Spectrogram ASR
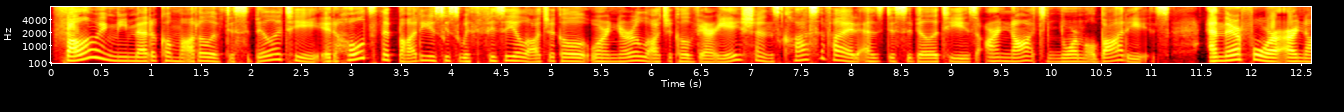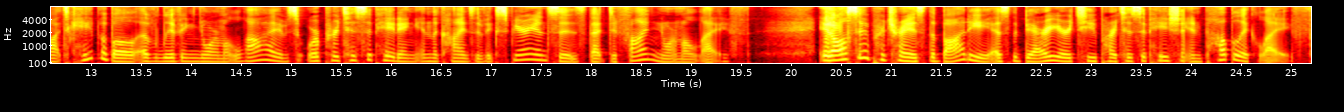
Following the medical model of disability, it holds that bodies with physiological or neurological variations classified as disabilities are not normal bodies, and therefore are not capable of living normal lives or participating in the kinds of experiences that define normal life. It also portrays the body as the barrier to participation in public life,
